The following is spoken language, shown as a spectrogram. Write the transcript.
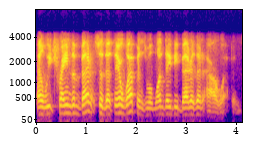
and we train them better so that their weapons will one day be better than our weapons.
